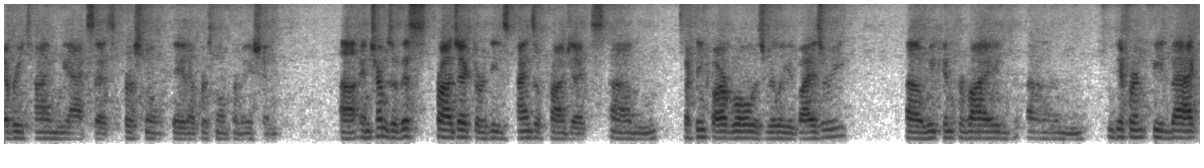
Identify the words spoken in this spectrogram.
every time we access personal data, personal information. Uh, in terms of this project or these kinds of projects, um, I think our role is really advisory. Uh, we can provide um, different feedback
